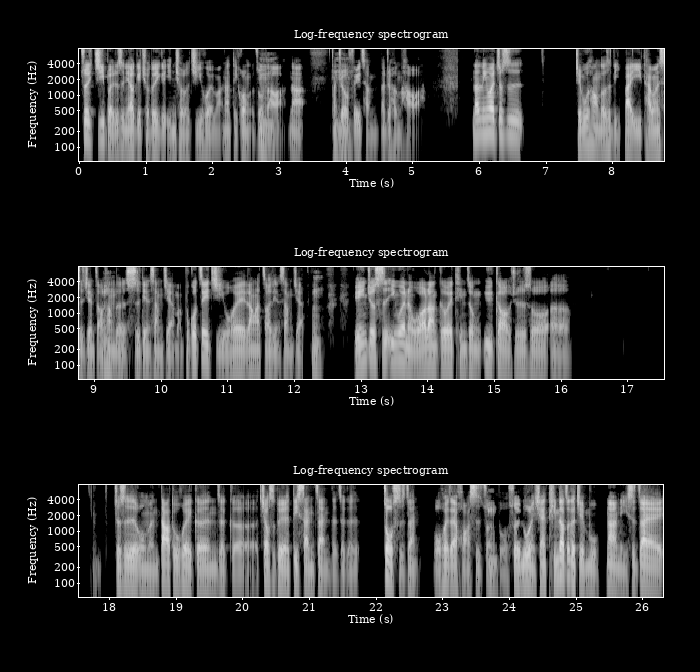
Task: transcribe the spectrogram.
最基本就是你要给球队一个赢球的机会嘛。那 d e g r o m 有做到啊，那那就非常，那就很好啊。那另外就是节目通常都是礼拜一台湾时间早上的十点上架嘛，不过这一集我会让它早一点上架。嗯，原因就是因为呢，我要让各位听众预告，就是说，呃，就是我们大都会跟这个教师队的第三站的这个宙斯战，我会在华视转播。所以如果你现在听到这个节目，那你是在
